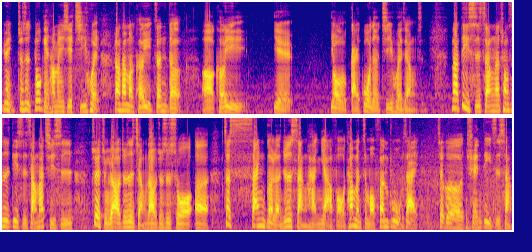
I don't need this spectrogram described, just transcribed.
愿，就是多给他们一些机会，让他们可以真的啊、可以也有改过的机会这样子。那第十章呢？创世第十章，它其实最主要就是讲到，就是说，呃，这三个人就是闪、寒、雅弗，他们怎么分布在这个全地之上？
